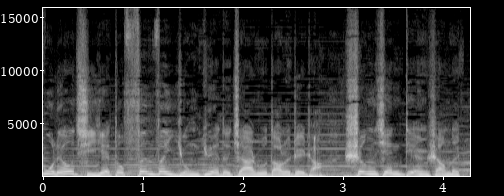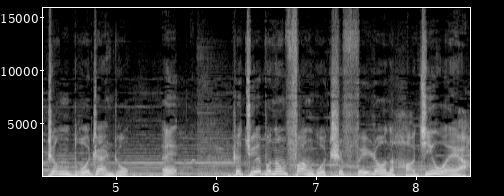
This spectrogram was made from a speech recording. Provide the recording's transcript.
物流企业，都纷纷踊跃的加入到了这场生鲜电商的争夺战中。哎，这绝不能放过吃肥肉的好机会啊！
